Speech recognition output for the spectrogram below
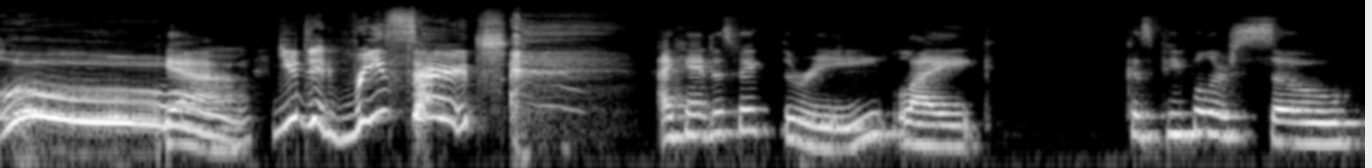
Ooh. Yeah. You did research. I can't just pick three, like, because people are so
